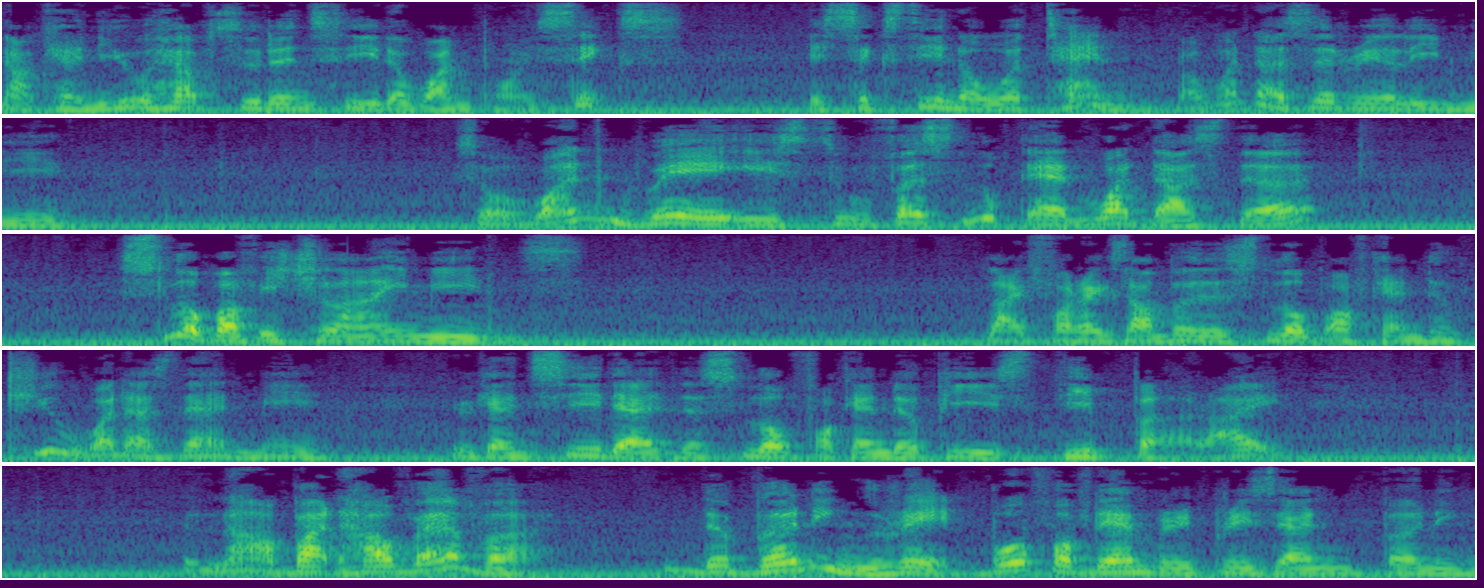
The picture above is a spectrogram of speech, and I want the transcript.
Now, can you help students see the 1.6? It's 16 over 10, but what does it really mean? So one way is to first look at what does the slope of each line means. Like for example, the slope of candle Q, what does that mean? You can see that the slope for candle P is steeper, right? Now, but however, the burning rate, both of them represent burning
